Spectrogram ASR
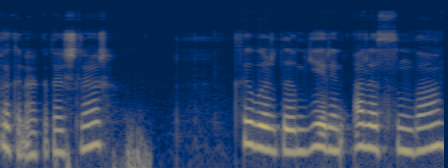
Bakın arkadaşlar kıvırdığım yerin arasından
